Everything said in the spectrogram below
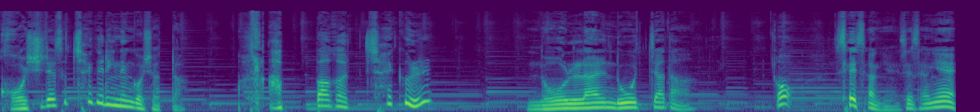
거실에서 책을 읽는 것이었다. 아빠가 책을? 놀랄 노자다. 어? 세상에, 세상에.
